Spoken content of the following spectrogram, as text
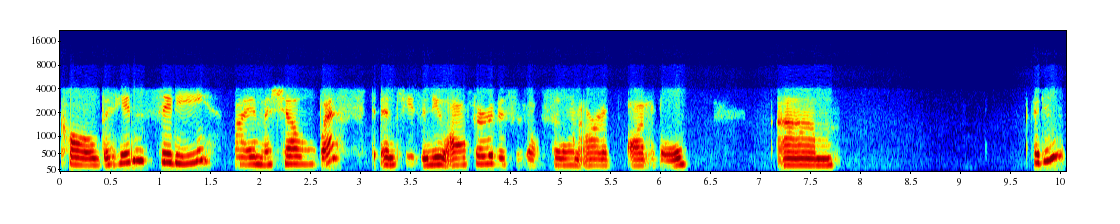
called The Hidden City by Michelle West, and she's a new author. This is also on Audible. Um, I didn't.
